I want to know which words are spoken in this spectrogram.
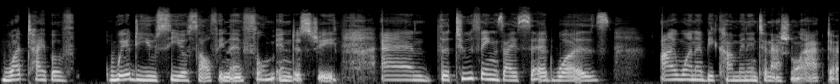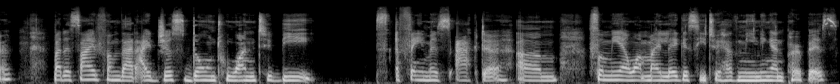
what type of where do you see yourself in the film industry? And the two things i said was i want to become an international actor. But aside from that i just don't want to be a famous actor. Um, for me i want my legacy to have meaning and purpose.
